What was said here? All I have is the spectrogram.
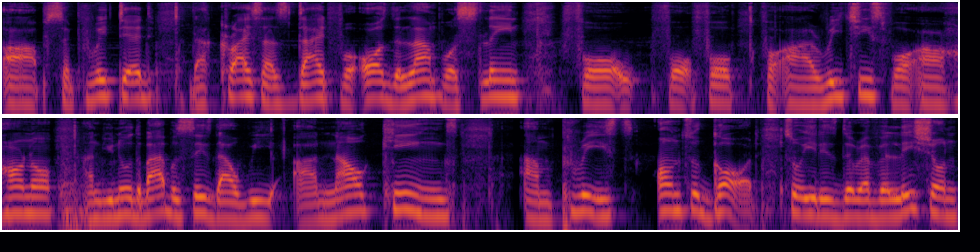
are separated, that Christ has died for us. The lamb was slain for for for for our riches, for our honor. And you know, the Bible says that we are now kings and priests unto God. So it is the revelation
